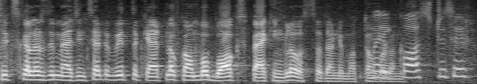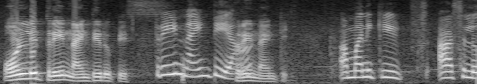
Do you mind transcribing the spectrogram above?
Six colours matching set with catalogue combo box ప్యాకింగ్లో వస్తుందండి మొత్తం కూడా cost sir only three ninety rupees three నైన్టీయా త్రీ నైంటీ మనకి అసలు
